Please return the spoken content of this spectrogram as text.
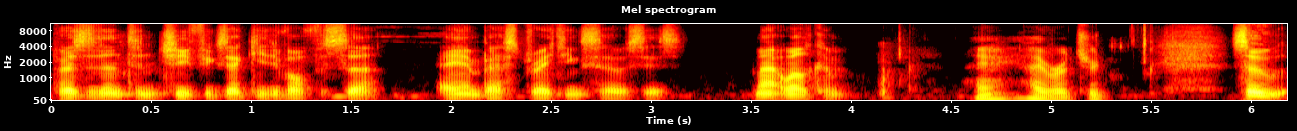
President and Chief Executive Officer, AM Best Rating Services. Matt, welcome. Hey, hi, Richard. So,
